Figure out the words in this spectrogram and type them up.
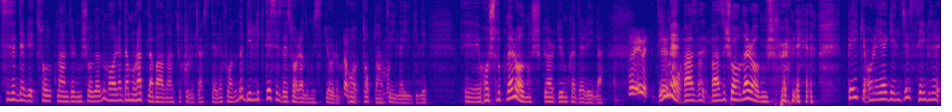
size de bir soluklandırmış olalım. O arada Murat'la bağlantı kuracağız telefonda. Birlikte size soralım istiyorum tamam. o toplantıyla tamam. ilgili. Ee, hoşluklar olmuş gördüğüm kadarıyla. Evet. Değil evet, mi? O. Bazı bazı şovlar olmuş böyle. Peki oraya geleceğiz. Sevgili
